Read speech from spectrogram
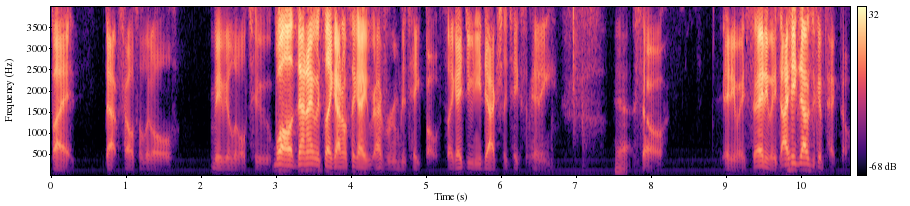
but that felt a little, maybe a little too. Well, then I was like, I don't think I have room to take both. Like, I do need to actually take some hitting. Yeah. So, anyways, so anyways, I think that was a good pick though.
